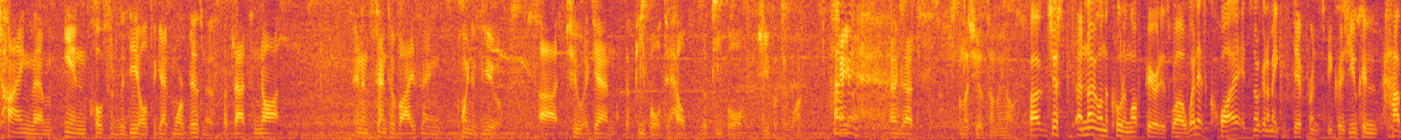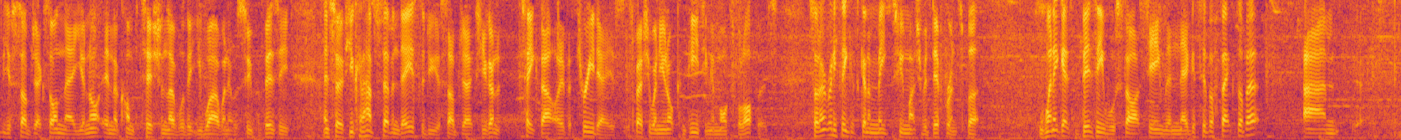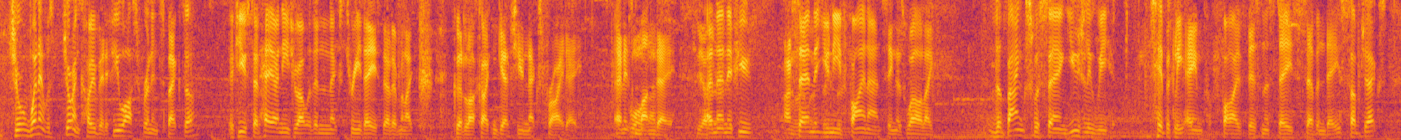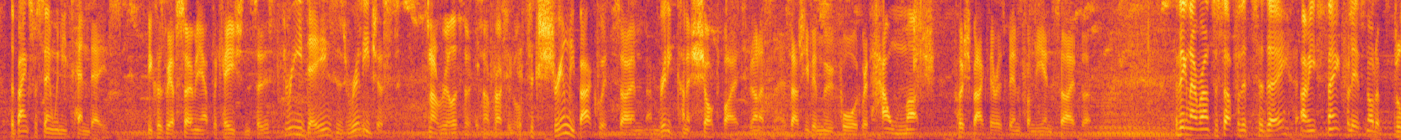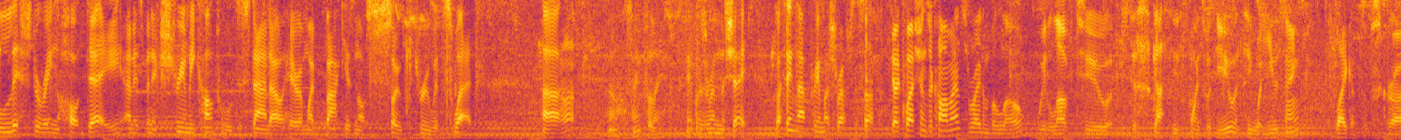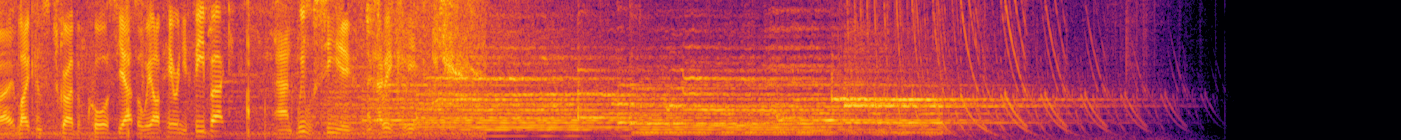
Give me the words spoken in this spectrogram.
tying them in closer to the deal to get more business. But that's not an incentivizing point of view uh, to again the people to help the people achieve what they want. I Anyway, mean- I think that's unless you had something else. Uh, just a note on the cooling off period as well. When it's quiet, it's not going to make a difference because you can have your subjects on there. You're not in the competition level that you were when it was super busy. And so if you can have seven days to do your subjects, you're going to take that over three days, especially when you're not competing in multiple offers. So I don't really think it's going to make too much of a difference. But when it gets busy, we'll start seeing the negative effect of it. Um, when it was during COVID, if you asked for an inspector, if you said, "Hey, I need you out within the next three days," they'd have been like, "Good luck, I can get you next Friday," and it's Well, Monday. And then if you saying that you need financing as well, like the banks were saying, usually we typically aim for five business days, seven days subjects. The banks were saying we need ten days because we have so many applications. So this three days is really just It's not realistic. It's not practical. it's extremely backwards. So I'm, I'm really kind of shocked by it, to be honest. And it's actually been moved forward with how much pushback there has been from the inside. But I think that rounds us up for the today. I mean, thankfully, it's not a blistering hot day, and it's been extremely comfortable to stand out here, and my back is not soaked through with sweat. Uh, oh, thankfully, because we're in the shade. But I think that pretty much wraps us up. Got questions or comments? Write them below. We'd love to discuss these points with you and see what you think. Like and subscribe. Like and subscribe, of course, yeah, but we love hearing your feedback, and we will see you next, Next week. week.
